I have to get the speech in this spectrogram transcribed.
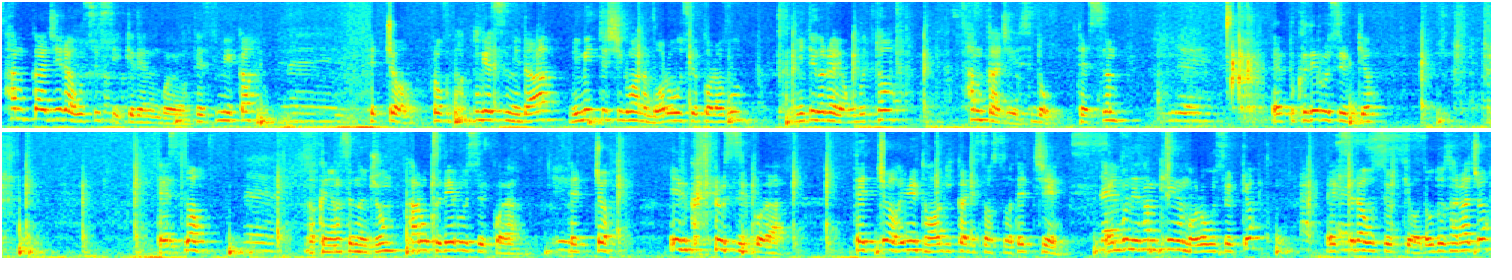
3까지라고 쓸 수 있게 되는 거예요 됐습니까? 네 됐죠? 그렇고 바꾸겠습니다 limit 시그마는 뭐라고 쓸 거라고? integral 0부터 3까지 수도 됐음? 네. f 그대로 쓸게요 됐어? 네. 나 그냥 쓰는 중 바로 그대로 쓸 거야 됐죠? 1 그대로 쓸 거야 됐죠? 1 더하기까지 썼어 됐지? 네. n분의 3k는 뭐라고 쓸게요? x라고 쓸게요 너도 사라져?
